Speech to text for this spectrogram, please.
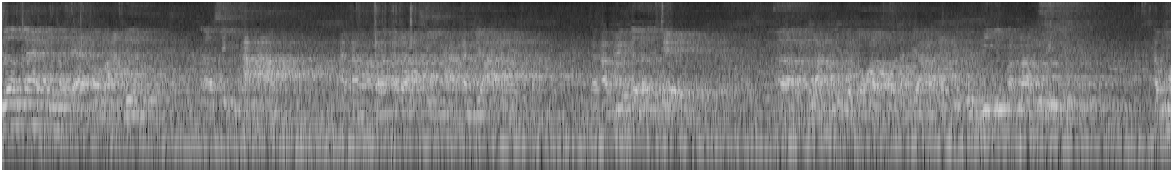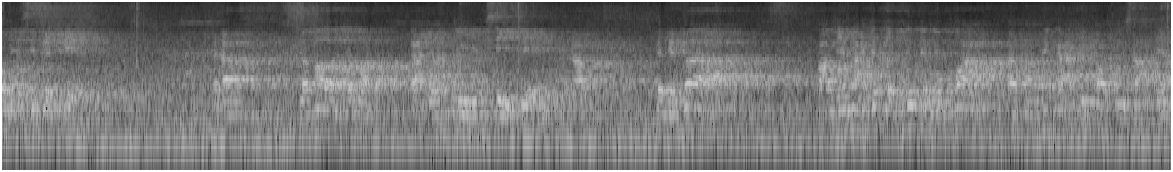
เริ่มแรกคือตั้งแต่ประมาณเดือนสิงหานะครับกรกฎาคมสิงหากันยายนนะครับได้เกิดเหตุเอ่อรับอุปกรณ์ของสัญญาในพื้นที่จังหวัดราชบุรีทั้งหมดเนี่ย11เหตุนะครับ แล้วก็จังหวัดกาญจนบุรี4เหตุนะครับจะเห็นว่า ความเสียหายจะเกิดขึ้นในวงกว้างการทำให้การติดต่อสื่อสารเนี่ย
